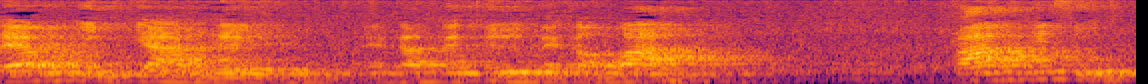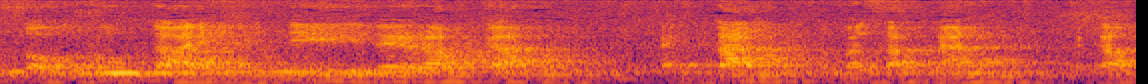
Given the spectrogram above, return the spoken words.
แล้วอีกอย่างหนึ่งนะครับก็คือหมายความว่า พระพิสุสงฆ์รูปใดที่ได้รับการแต่งตั้งสมณศักดิ์นั้นนะครับ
